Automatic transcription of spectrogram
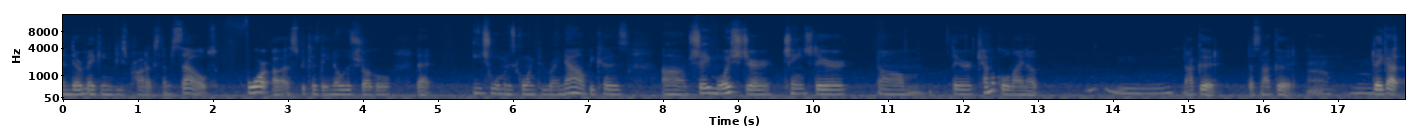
and they're making these products themselves for us because they know the struggle that each woman is going through right now because um, Shea Moisture changed their um, their chemical lineup. Mm. Not good. That's not good. Mm. They got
